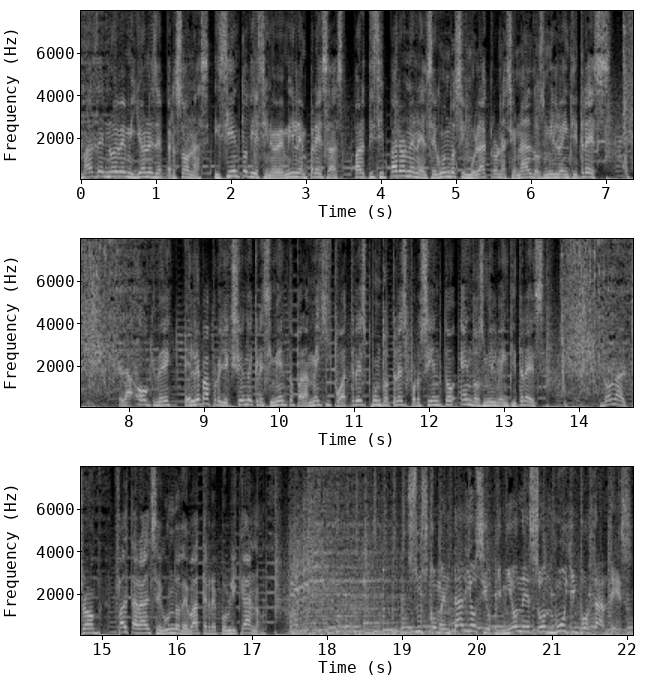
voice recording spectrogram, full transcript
Más de 9 millones de personas y 119 mil empresas participaron en el segundo simulacro nacional 2023. La OCDE eleva proyección de crecimiento para México a 3.3% en 2023. Donald Trump faltará al segundo debate republicano. Sus comentarios y opiniones son muy importantes.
